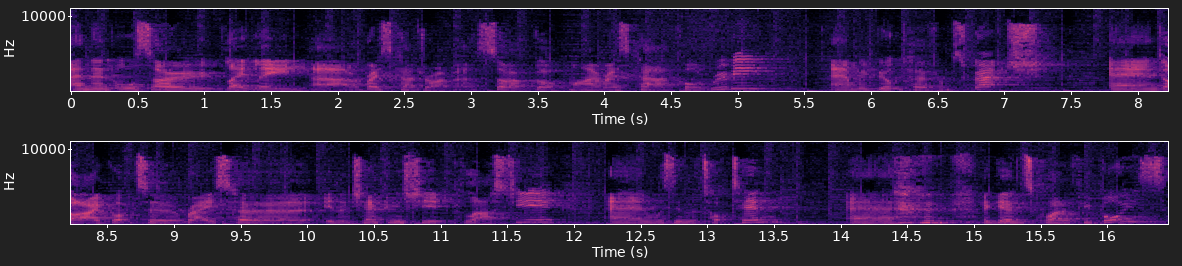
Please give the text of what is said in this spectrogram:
And then also lately, a race car driver. So I've got my race car called Ruby, and we built her from scratch. And I got to race her in a championship last year and was in the top 10 and against quite a few boys,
